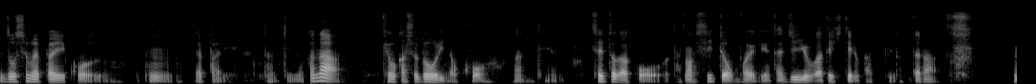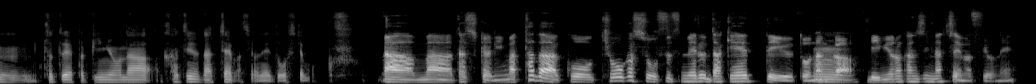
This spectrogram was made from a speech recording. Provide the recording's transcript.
どうしてもやっぱりこう、うん、やっぱり、なんていうのかな、教科書通りのこう、なんていうの、生徒がこう、楽しいと思えるような授業ができてるかってなったら、うん、ちょっとやっぱ微妙な感じになっちゃいますよね、どうしても。ああ、まあ確かに。まあただ、こう、教科書を進めるだけっていうと、なんか微妙な感じになっちゃいますよね。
